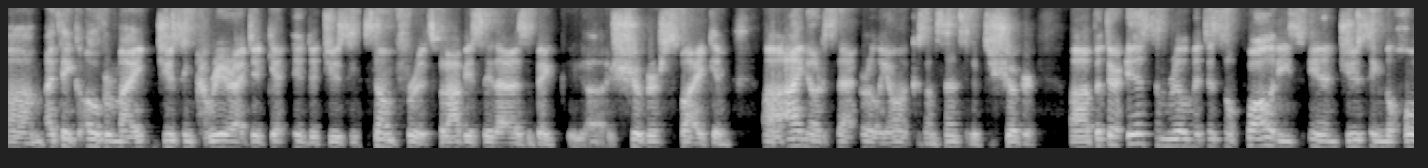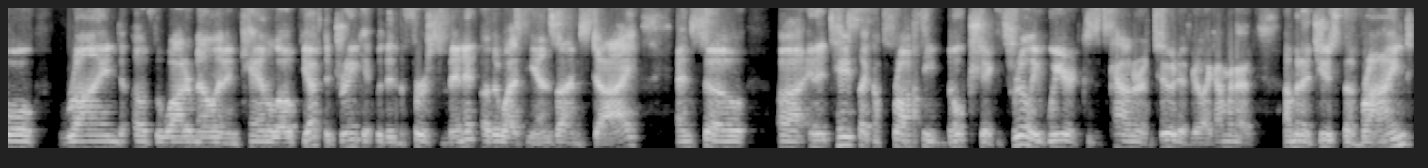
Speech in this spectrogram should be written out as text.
um, I think over my juicing career, I did get into juicing some fruits, but obviously that is a big uh, sugar spike. And uh, I noticed that early on because I'm sensitive to sugar. Uh, but there is some real medicinal qualities in juicing the whole rind of the watermelon and cantaloupe. You have to drink it within the first minute, otherwise the enzymes die. And so uh, and it tastes like a frothy milkshake. It's really weird because it's counterintuitive. You're like, I'm gonna, I'm gonna juice the rind,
